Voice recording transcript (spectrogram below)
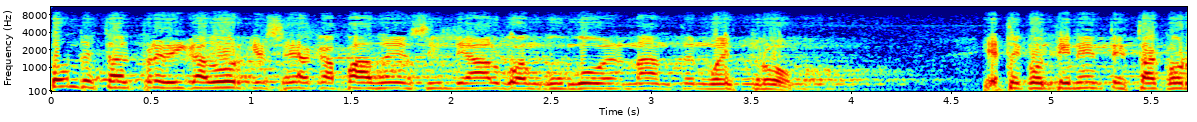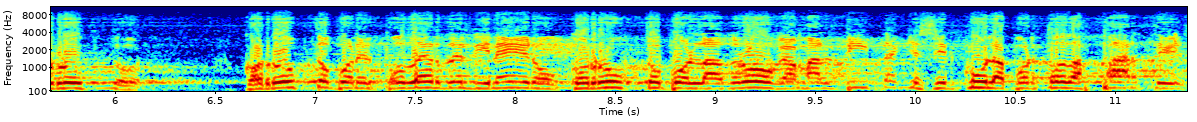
¿Dónde está el predicador que sea capaz de decirle algo a algún gobernante nuestro? Este continente está corrupto, corrupto por el poder del dinero, corrupto por la droga maldita que circula por todas partes.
